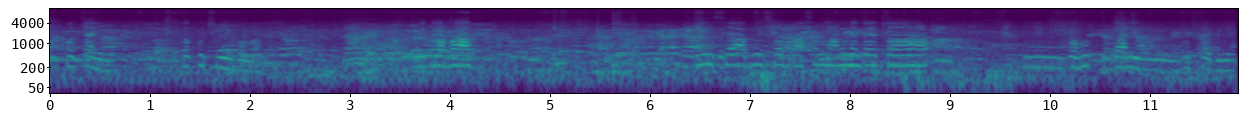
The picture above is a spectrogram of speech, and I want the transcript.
हमको चाहिए। तो कुछ नहीं बोला। एक बाद दिन से आदमी सब राशन मांगने गए तो हम्म, बहुत गाली उत्तर दिया।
